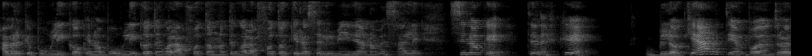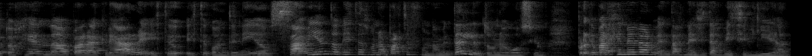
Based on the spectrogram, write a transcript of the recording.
a ver qué publico, qué no publico, tengo la foto, no tengo la foto, quiero hacer el vídeo, no me sale, sino que tienes que bloquear tiempo dentro de tu agenda para crear este, este contenido, sabiendo que esta es una parte fundamental de tu negocio, porque para generar ventas necesitas visibilidad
